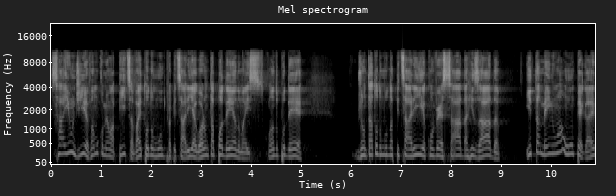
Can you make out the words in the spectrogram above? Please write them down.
sair um dia, vamos comer uma pizza, vai todo mundo para a pizzaria, agora não está podendo, mas quando puder, juntar todo mundo na pizzaria, conversar, dar risada, e também um a um, pegar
